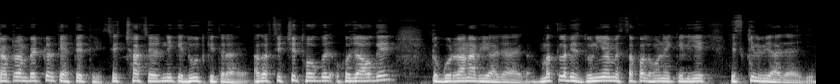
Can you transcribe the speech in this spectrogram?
डॉक्टर अंबेडकर कहते थे शिक्षा शेरनी के दूध की तरह है। अगर शिक्षित हो, हो जाओगे तो गुर्राना भी आ जाएगा। मतलब इस दुनिया में सफल होने के लिए स्किल भी आ जाएगी।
